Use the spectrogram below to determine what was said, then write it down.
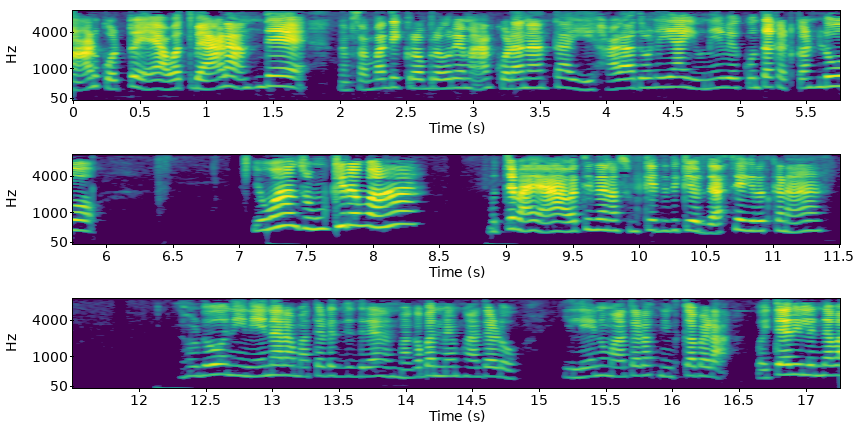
ಮಾಡಿಕೊಟ್ರೆ ಅವತ್ತು ಬೇಡ ಅಂದೆ. ನಮ್ಮ ಸಂಬಂಧಿಕರೊಬ್ರು ಅವರೇ ಮಾಡಿಕೊಡೋಣ ಅಂತ ಈ ಹಾಳಾದೊಳೆಯ ಇವನೇ ಬೇಕು ಅಂತ ಕಟ್ಕೊಂಡ್ಲು. ಯವ್ವ, ಸುಮ್ಕಿರವ್ವ. ಮುಚ್ಚೆ ಬಾಯ, ಅವತ್ತಿಂದ ನಾನು ಸುಮ್ಕಿದ್ದಕ್ಕೆ ಇವ್ರು ಜಾಸ್ತಿ ಆಗಿರೋದು ಕಣ. ನೋಡು, ನೀನೇನಾರ ಮಾತಾಡೋದಿದ್ರೆ ನನ್ನ ಮಗ ಬಂದ್ಮೇಲೆ ಮಾತಾಡು. ಇಲ್ಲೇನು ಮಾತಾಡೋಕೆ ನಿಂತ್ಕೋಬೇಡ. ಒಯ್ತಾ ಇರಲಿಲ್ಲಂದವ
